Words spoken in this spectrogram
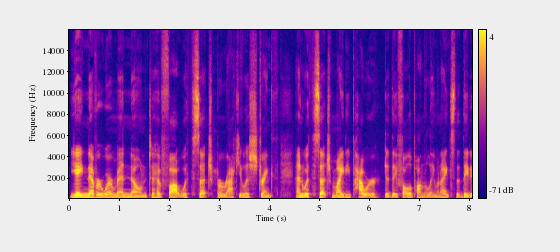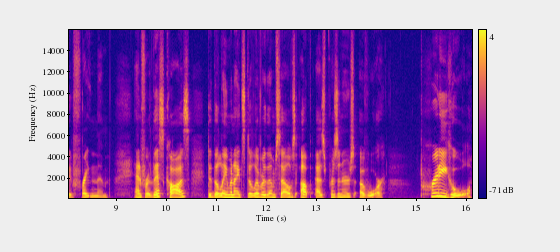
Yea, never were men known to have fought with such miraculous strength, and with such mighty power did they fall upon the Lamanites that they did frighten them. And for this cause did the Lamanites deliver themselves up as prisoners of war. Pretty cool.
